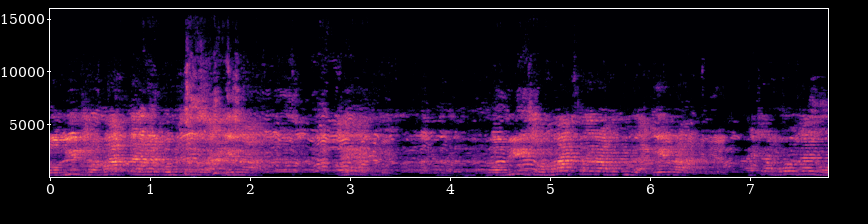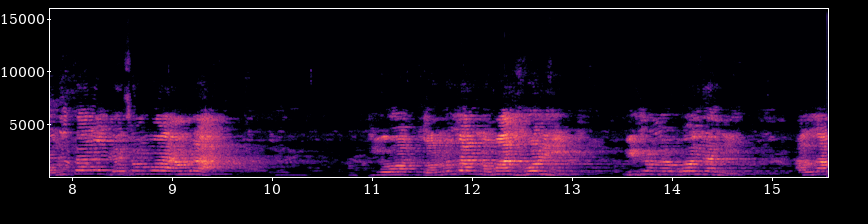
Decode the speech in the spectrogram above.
নবীর সভাত তারা বলছে, লাগে না। নবীর সভাত তারা হল লাগে না। একটা বোঝায় হলুতারে যে সময় আমরা জনজান নমাজ পড়ি, এই সময় বল জানি আল্লাহ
